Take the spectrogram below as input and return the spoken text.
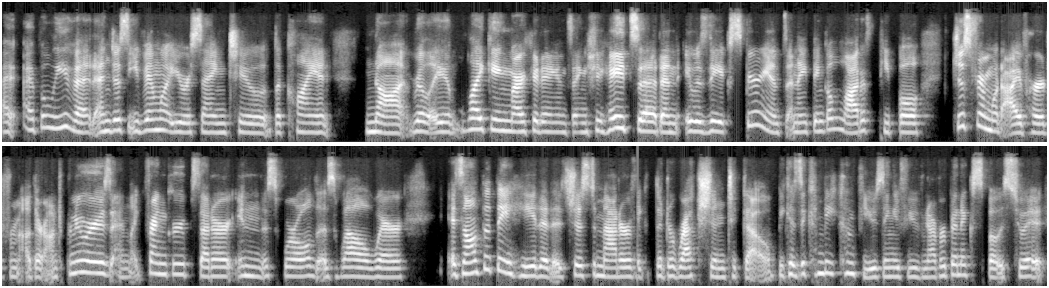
I, I believe it. And just even what you were saying to the client not really liking marketing and saying she hates it. And it was the experience. And I think a lot of people, just from what I've heard from other entrepreneurs and like friend groups that are in this world as well, where it's not that they hate it it's just a matter of like the direction to go because it can be confusing if you've never been exposed to it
